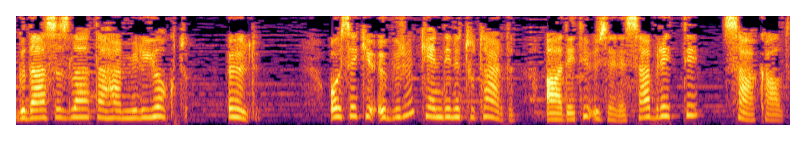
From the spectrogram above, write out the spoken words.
Gıdasızlığa tahammülü yoktu, öldü. Oysa ki öbürü kendini tutardı, adeti üzere sabretti, sağ kaldı.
